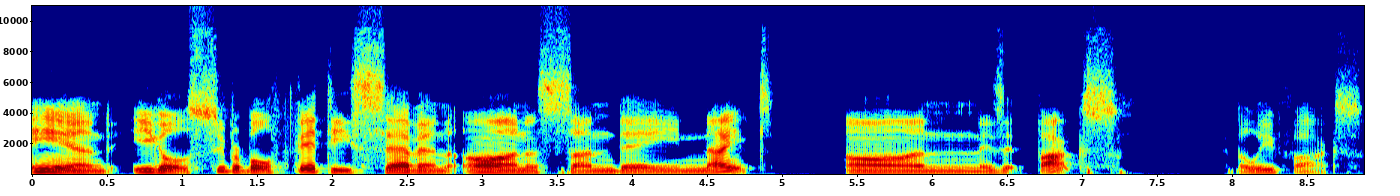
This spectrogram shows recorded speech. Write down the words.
and Eagles Super Bowl 57 on Sunday night on is it Fox? I believe Fox.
